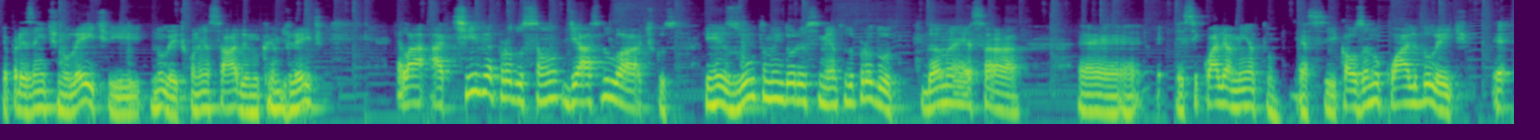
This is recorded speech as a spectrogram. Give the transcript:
que é presente no leite, no leite condensado e no creme de leite, ela ative a produção de ácidos láticos, que resulta no endurecimento do produto, dando essa, é, esse coalhamento, esse, causando o coalho do leite. É,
